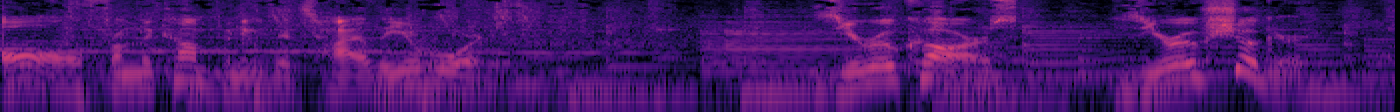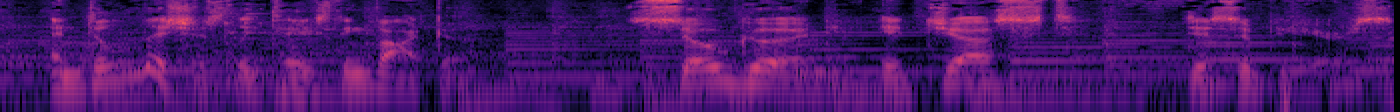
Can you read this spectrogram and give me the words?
All from the company that's highly awarded. Zero carbs, zero sugar, and deliciously tasting vodka. So good, it just disappears.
